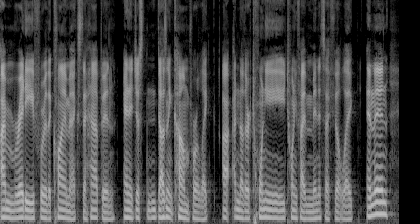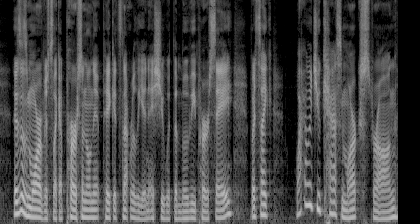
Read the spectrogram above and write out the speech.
I'm ready for the climax to happen, and it just doesn't come for like uh, another 20, 25 minutes, I felt like. And then this is more of just like a personal nitpick. It's not really an issue with the movie per se, but it's like, why would you cast Mark Strong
